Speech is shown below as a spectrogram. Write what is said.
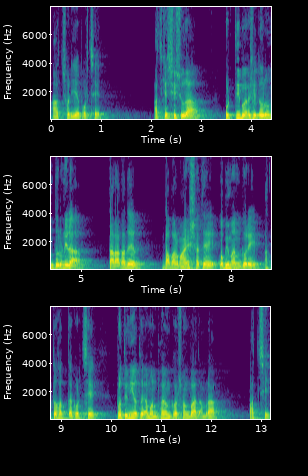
আজ ছড়িয়ে পড়ছে। আজকে শিশুরা, উঠতি বয়সী তরুণ তরুণীরা তারা তাদের বাবার মায়ের সাথে অভিমান করে আত্মহত্যা করছে, প্রতিনিয়ত এমন ভয়ঙ্কর সংবাদ আমরা পাচ্ছি।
